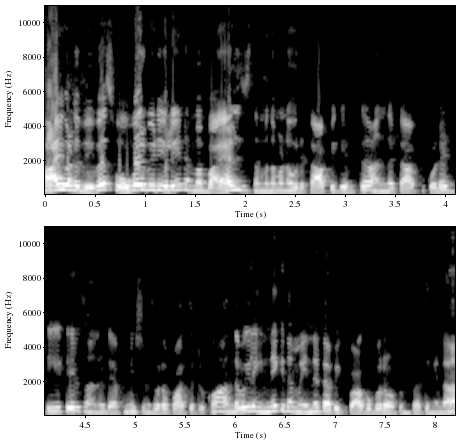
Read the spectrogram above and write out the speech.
ஹாய் ஹலோ விவர்ஸ் ஒவ்வொரு வீடியோலையும் நம்ம பயாலஜி சம்மந்தமான ஒரு டாபிக் எடுத்து அந்த டாப்பிக்கோட டீட்டெயில்ஸ் அந்த டெஃபினிஷன்ஸோட பார்த்துட்டு இருக்கோம் அந்த வகையில் இன்றைக்கி நம்ம என்ன டாபிக் பார்க்க போகிறோம் அப்படின்னு பார்த்தீங்கன்னா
